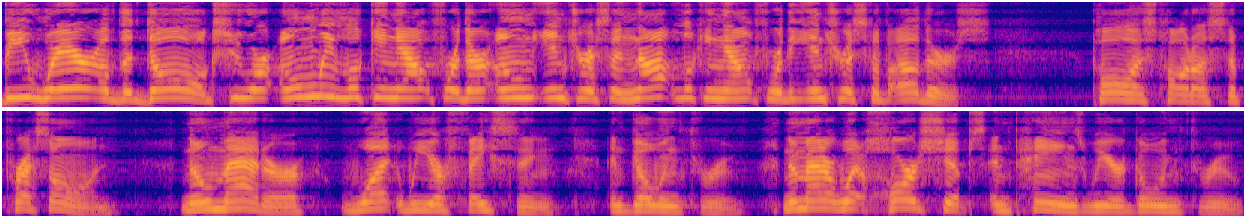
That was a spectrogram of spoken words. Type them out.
beware of the dogs who are only looking out for their own interests and not looking out for the interest of others. Paul has taught us to press on no matter what we are facing and going through. No matter what hardships and pains we are going through,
